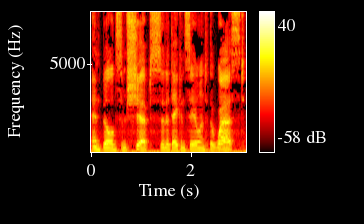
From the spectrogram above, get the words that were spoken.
and build some ships so that they can sail into the west.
